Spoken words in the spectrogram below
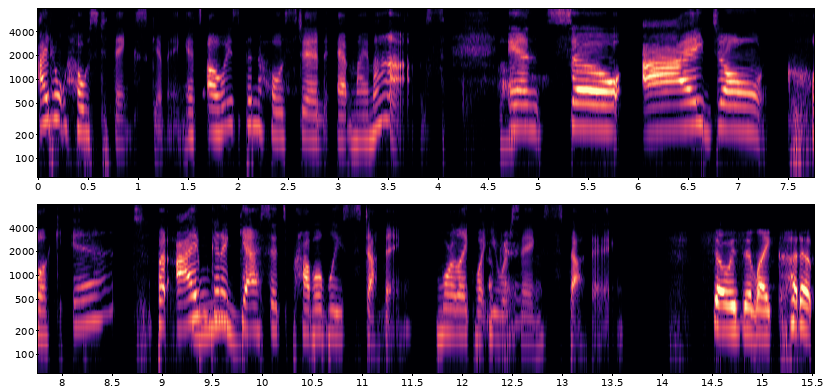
I don't host Thanksgiving. It's always been hosted at my mom's. And Oh. so I don't cook it, but I'm going to Mm. guess it's probably stuffing. More like what you were saying, stuffing. so, is it like cut up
